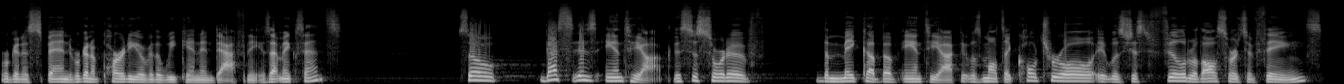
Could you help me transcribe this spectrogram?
we're going to spend, we're going to party over the weekend in Daphne. Does that make sense? So, this is Antioch. This is sort of the makeup of Antioch. It was multicultural, it was just filled with all sorts of things.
